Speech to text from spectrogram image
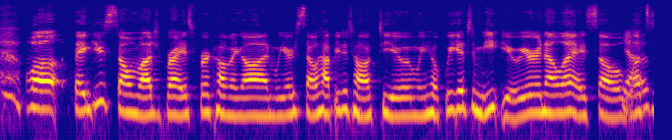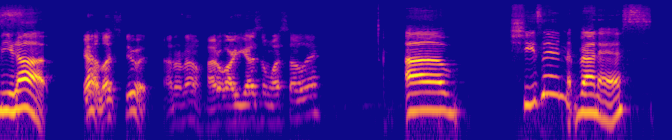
well, thank you so much, Bryce, for coming on. We are so happy to talk to you, and we hope we get to meet you. You're in LA, so yes. let's meet up. Yeah, let's do it. I don't know. I don't, are you guys in West LA? Uh, she's in Venice,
